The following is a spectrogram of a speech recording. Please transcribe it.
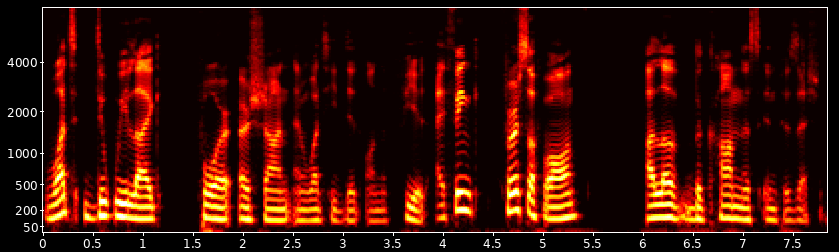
what do we like for Özcan and what he did on the field? I think first of all, I love the calmness in possession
